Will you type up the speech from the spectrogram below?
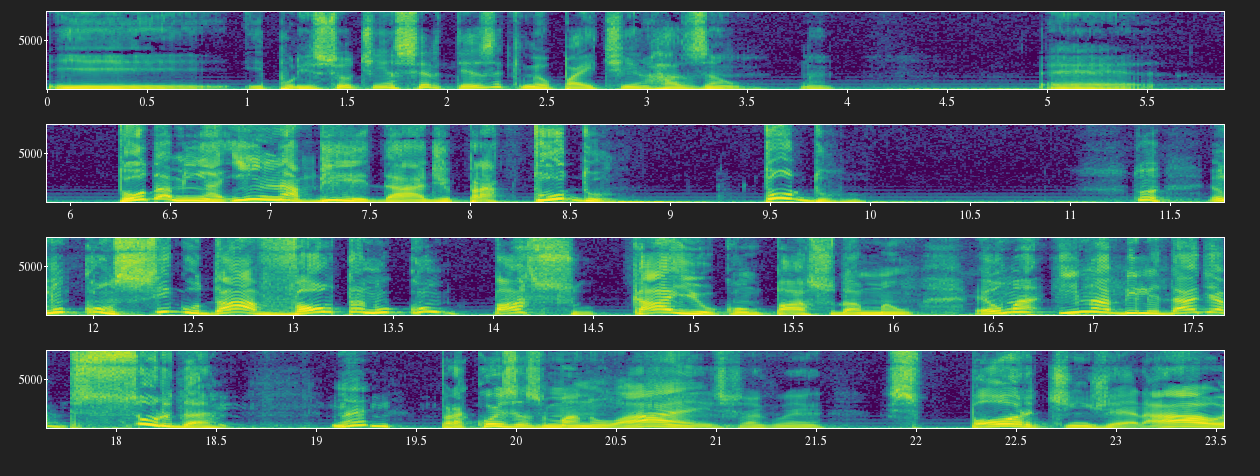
E, e por isso eu tinha certeza que meu pai tinha razão. Né? É, toda a minha inabilidade para tudo, tudo, eu não consigo dar a volta no compasso, cai o compasso da mão. É uma inabilidade absurda, né? Para coisas manuais, pra, esporte em geral.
